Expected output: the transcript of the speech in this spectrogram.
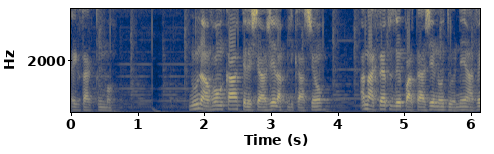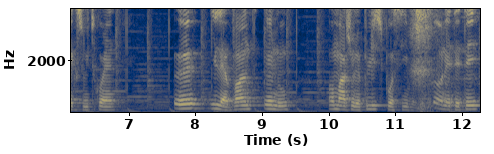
exactement? Nous n'avons qu'à télécharger l'application. On accepte de partager nos données avec SweetCoin. Eux, ils les vendent et nous, on marche le plus possible. Honnêteté,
